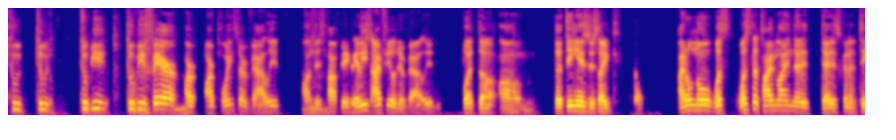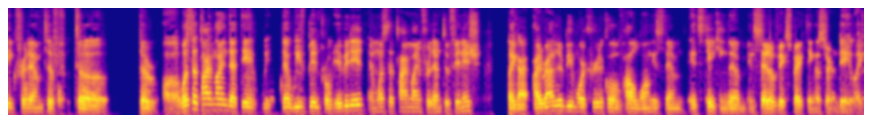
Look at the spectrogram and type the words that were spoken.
to to to be to be fair, our our points are valid on this topic. At least I feel they're valid. But the um the thing is, is like I don't know what's what's the timeline that it that it's gonna take for them to to to uh what's the timeline that they we, that we've been prohibited and what's the timeline for them to finish? Like I, I'd rather be more critical of how long it's them it's taking them instead of expecting a certain day. Like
